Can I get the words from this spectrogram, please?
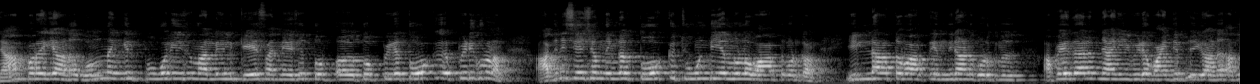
ഞാൻ പറയുകയാണ് ഒന്നെങ്കിൽ പോലീസ് നല്ലതിൽ കേസ് അന്വേഷിച്ച് തൊപ്പിലെ തോക്ക് പിടികൂടണം. അതിനുശേഷം നിങ്ങൾ തോക്ക് ചൂണ്ടി എന്നുള്ള വാർത്ത കൊടുക്കണം. ഇല്ലാത്ത വാർത്ത എന്തിനാണ് കൊടുക്കുന്നത്? അപ്പൊ ഏതായാലും ഞാൻ ഈ വീഡിയോ വൈൻഡപ്പ് ചെയ്യുകയാണ്. അത്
